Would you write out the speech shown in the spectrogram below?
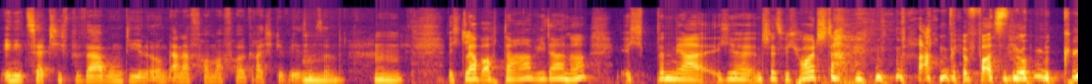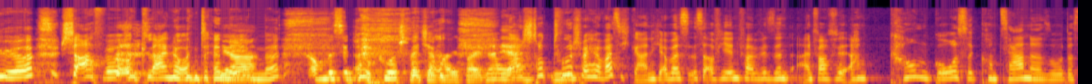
Initiativbewerbungen, die in irgendeiner Form erfolgreich gewesen mhm. sind. Mhm. Ich glaube auch da wieder, ne? Ich bin ja hier in Schleswig-Holstein, da haben wir fast nur Kühe, Schafe und kleine Unternehmen. Ja, ne? Auch ein bisschen strukturschwächer halt bald. Ne? Ja. ja, strukturschwächer weiß ich gar nicht, aber es ist auf jeden Fall, wir sind einfach, wir haben kaum große Konzerne, so das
